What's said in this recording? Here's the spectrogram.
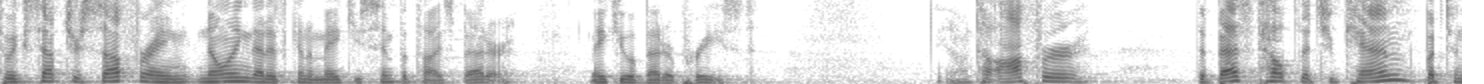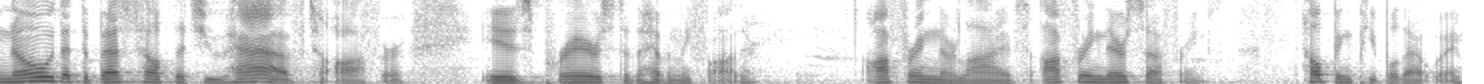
to accept your suffering knowing that it's going to make you sympathize better, make you a better priest. You know, to offer the best help that you can, but to know that the best help that you have to offer is prayers to the Heavenly Father, offering their lives, offering their sufferings, helping people that way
